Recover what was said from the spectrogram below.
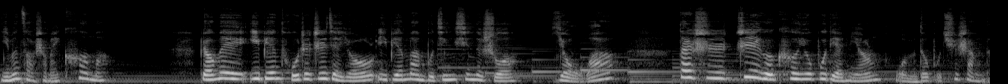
你们早上没课吗？”表妹一边涂着指甲油，一边漫不经心地说：“有啊，但是这个课又不点名，我们都不去上的。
